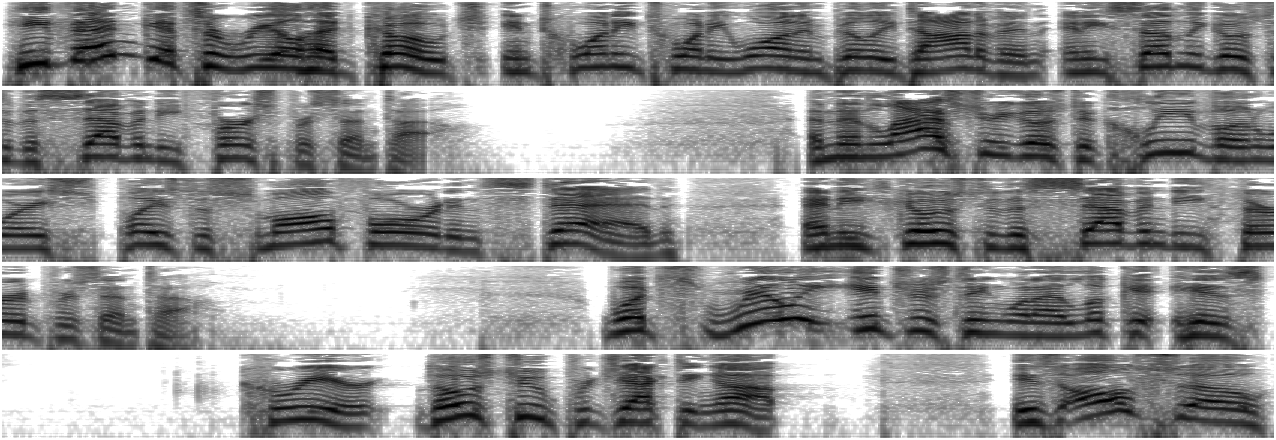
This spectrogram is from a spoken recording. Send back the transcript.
He then gets a real head coach in 2021 in Billy Donovan, and he suddenly goes to the 71st percentile. And then last year, he goes to Cleveland, where he plays the small forward instead, and he goes to the 73rd percentile. What's really interesting when I look at his career, those two projecting up, is also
